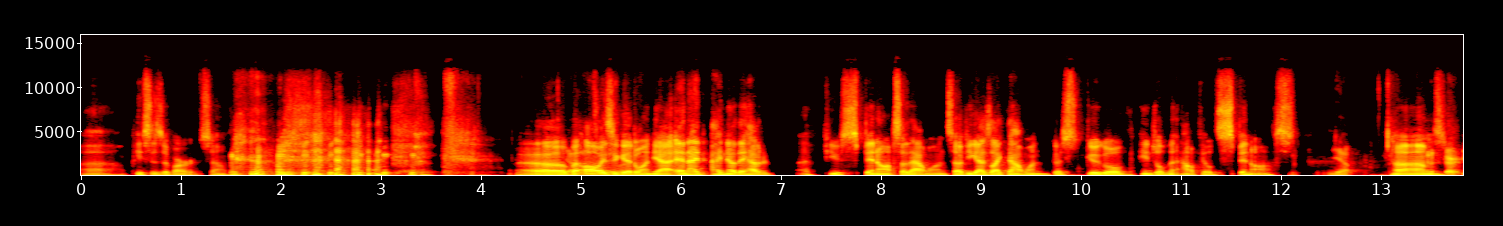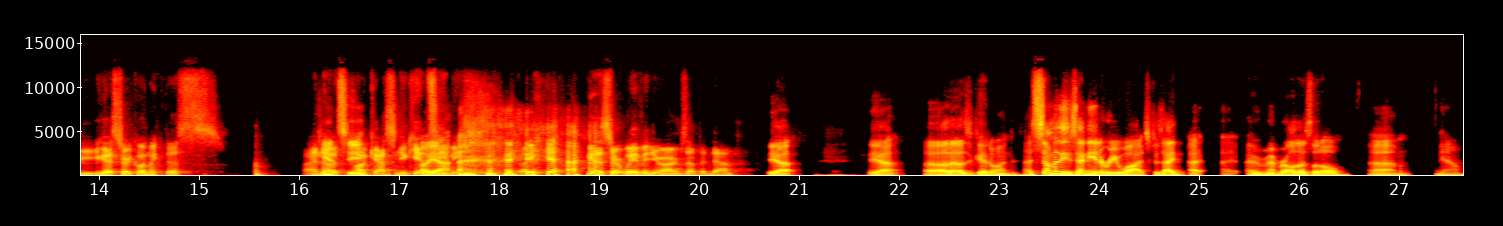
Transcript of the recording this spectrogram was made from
uh, pieces of art. So Uh, but always a good good one. Yeah. And I, I know they have a, few spin-offs of that one. So if you guys like that one, just Google Angel in the Outfield spin-offs. yep. Um, start. You guys start going like this. I know it's see. a podcast and you can't oh yeah. see me. You gotta start waving your arms up and down. Yeah. Yeah. Oh, that was a good one. Uh, Some of these I need to rewatch because I, I I remember all those little um, you know,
